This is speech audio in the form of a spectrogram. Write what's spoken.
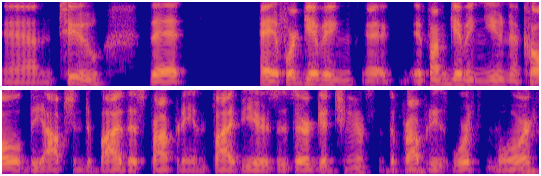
and two, that hey, if we're giving, uh, if I'm giving you, Nicole, the option to buy this property in five years, is there a good chance that the property is worth more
